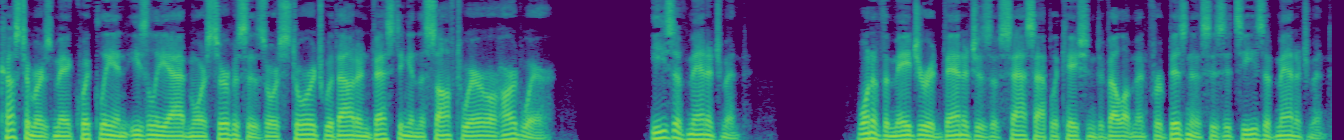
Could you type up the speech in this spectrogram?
Customers may quickly and easily add more services or storage without investing in the software or hardware. Ease of management. One of the major advantages of SaaS application development for business is its ease of management.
